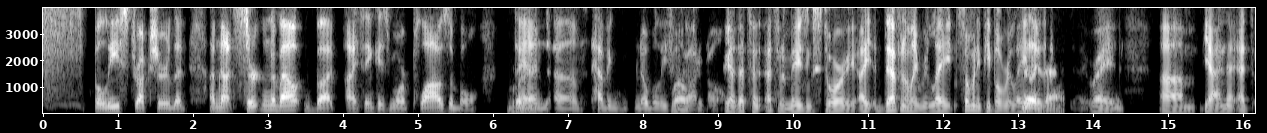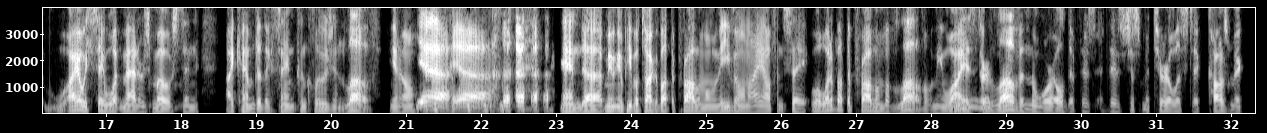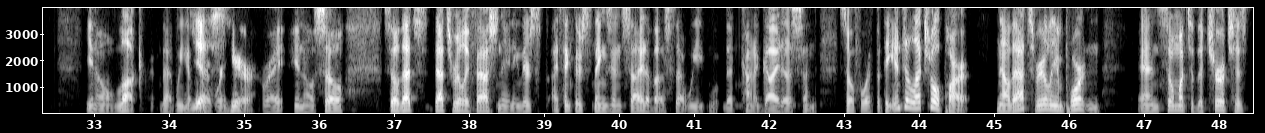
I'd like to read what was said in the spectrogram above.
belief structure that I'm not certain about, but I think is more plausible than right. um, having no belief well, in God at all. Yeah, that's a that's an amazing story. I definitely relate. So many people relate really? to that, right? Mm-hmm. Um, yeah, and that, I always say what matters most, and I come to the same conclusion: love. You know. Yeah, yeah. and uh, I mean, people talk about the problem of evil, and I often say, well, what about the problem of love? I mean, why mm. is there mm. love in the world if there's if there's just materialistic, cosmic, you know, luck that we yes. that we're here, right? You know, so so that's that's really fascinating there's i think there's things inside of us that we that kind of guide us and so forth but the intellectual part now that's really important and so much of the church has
